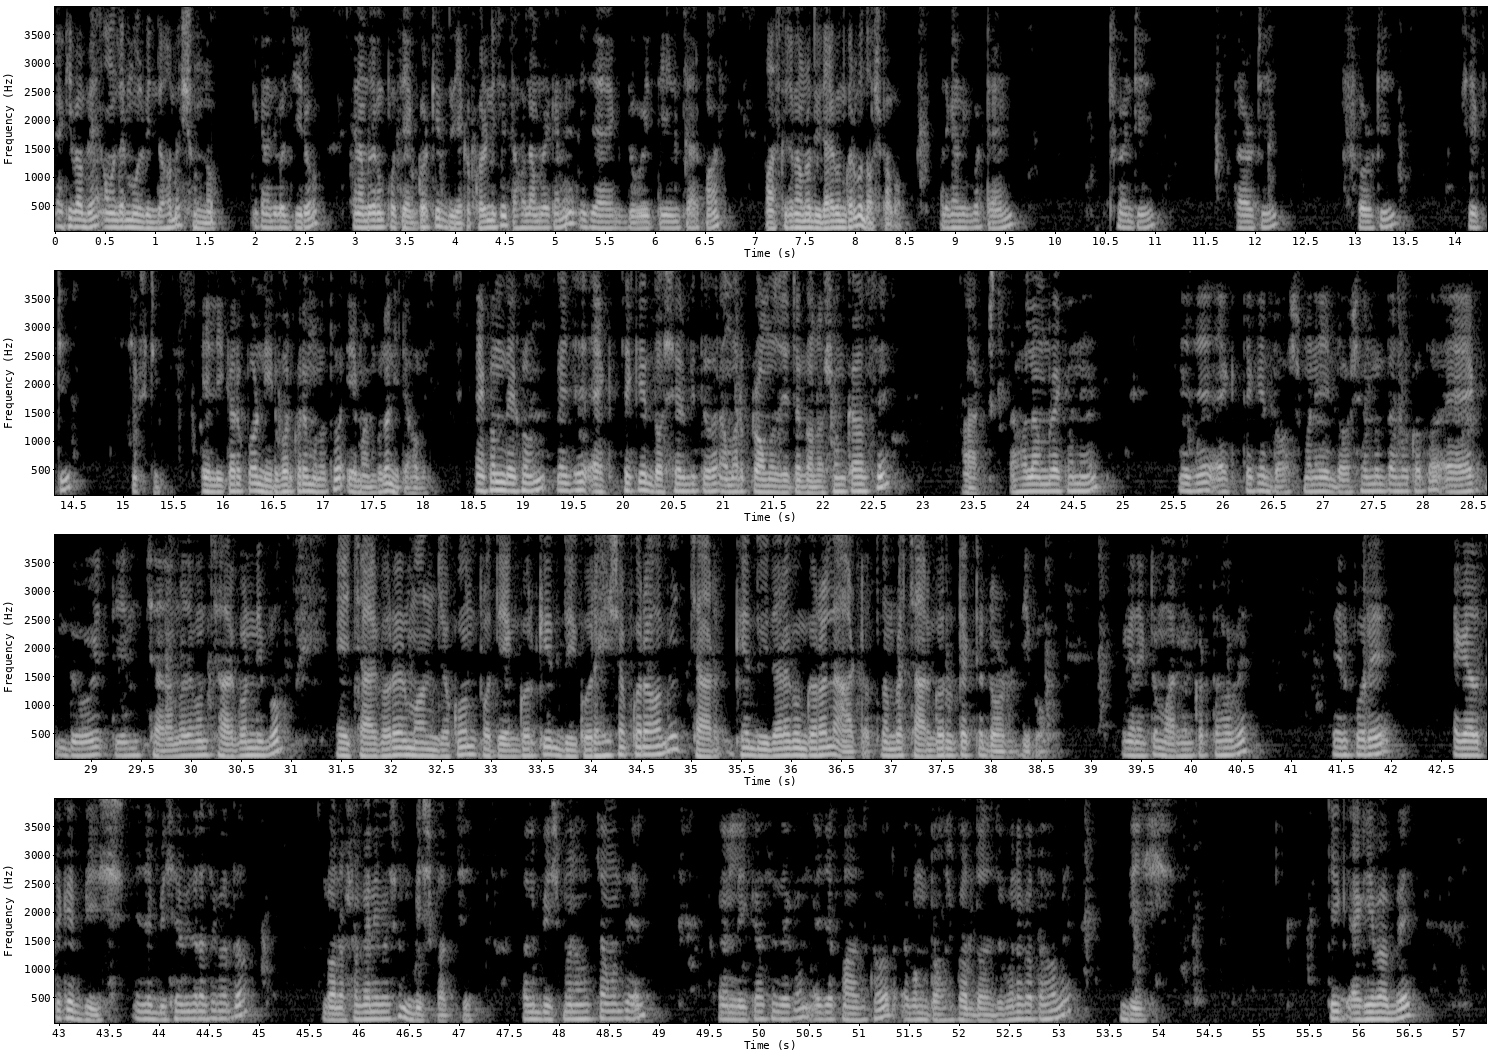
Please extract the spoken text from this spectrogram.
একইভাবে আমাদের মূলবিন্দু হবে শূন্য। এখানে দেবো জিরো। এখানে আমরা যখন প্রতি এক ঘরকে দুই একক করে নিচ্ছি তাহলে আমরা এখানে এই যে এক, দুই, তিন, চার, পাঁচ, পাঁচকে যখন আমরা দুই দ্বারা গুণ করব, দশ পাবো। তাহলে এখানে লিখব ten twenty thirty forty fifty sixty এই লিখার উপর নির্ভর করে মূলত এই মানগুলো নিতে হবে। এখন দেখুন, এই যে এক থেকে দশের ভিতর আমার ক্রমজিত গণসংখ্যা আছে আট। তাহলে আমরা এখানে এই যে এক থেকে দশ মানে এই দশের মধ্যে আমরা কত? এক, দুই, তিন, চার। আমরা যখন চার ঘর নিব, এই চার ঘরের মান যখন প্রতি এক ঘরকে দুই করে হিসাব করা হবে, চারকে দুই দ্বারা গুণ করা হলে আট। অর্থাৎ আমরা চার ঘর উঠে একটা ডট দিব। এখানে একটু মার্কিং করতে হবে। এরপরে এগারো থেকে বিশ। এই যে বিশের ভিতরে আছে কত? গণসংখ্যা নিবেশন, বিশ পাচ্ছি। তাহলে বিশ মানে হচ্ছে আমাদের লেখা আছে দেখুন, এই যে পাঁচ ঘর এবং দশ ঘর, দশ দুগুণে কত হবে? বিশ। ঠিক একইভাবে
